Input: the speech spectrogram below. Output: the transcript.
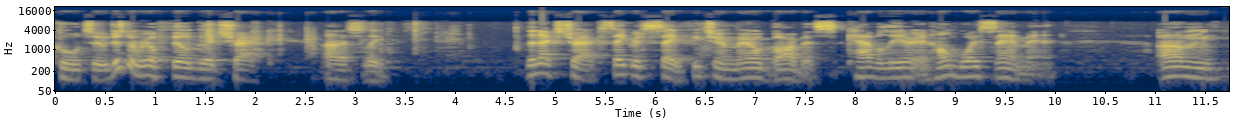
cool too. Just a real feel good track, honestly. The next track, Sacred Safe, featuring Merrill Garbus, Cavalier, and Homeboy Sandman. Um,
